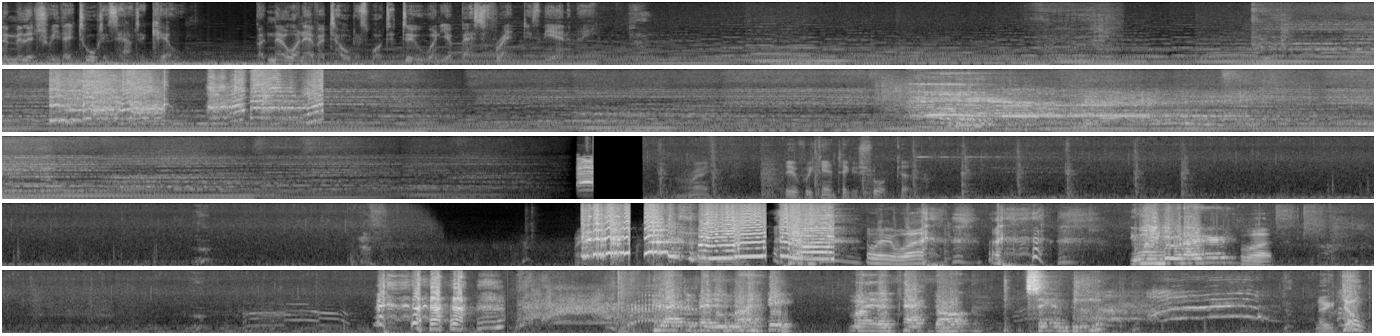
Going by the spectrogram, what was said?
In the military, they taught us how to kill. But no one ever told us what to do when your best friend is the enemy. See if we can't take a shortcut. Wait. Wait, what? You want to hear what I heard? what? You activated my my attack dog, Sam B. No, you don't!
